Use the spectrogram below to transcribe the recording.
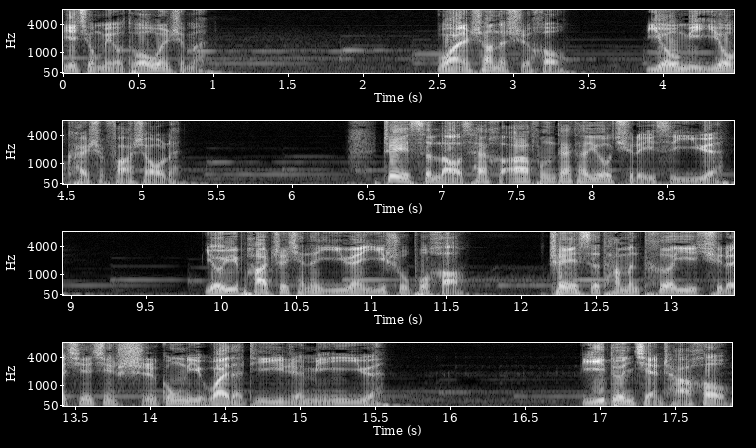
也就没有多问什么。晚上的时候，优米又开始发烧了。这次老蔡和阿峰带他又去了一次医院，由于怕之前的医院医术不好，这次他们特意去了接近十公里外的第一人民医院。一顿检查后，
